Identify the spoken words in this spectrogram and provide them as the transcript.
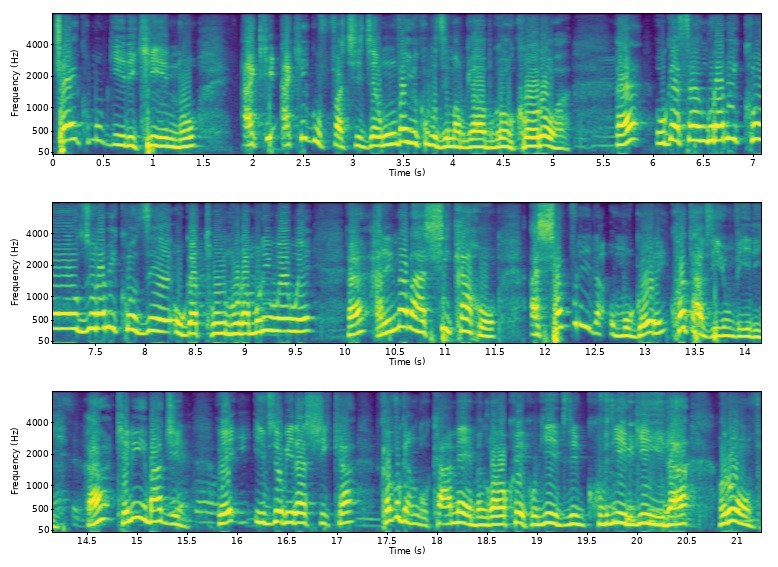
Cyangwa kumubwira ikintu akigufashije wumva yuko ubuzima bwawe bwokoroha. Ugasanga urabikoze urabikoze ugatuntura muri wewe. Hari n'abashikaho ashavurira umugore ko atabyiyumviriye keni imagine? Ibyo birashika. Ukavuga ngo kamembe ngo bakwiye kubyibwira urumva.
